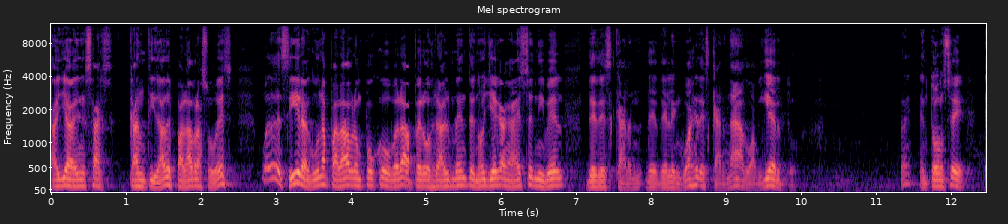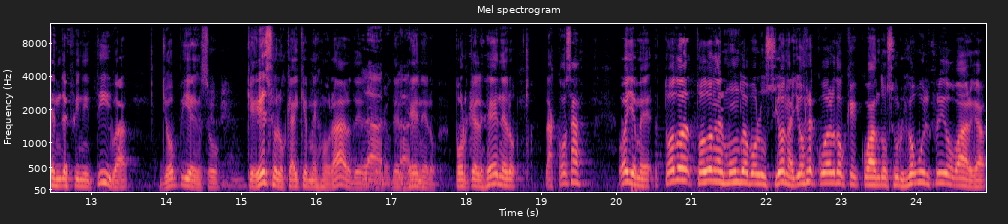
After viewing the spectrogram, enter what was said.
haya esas cantidad de palabras soeces. Puede decir alguna palabra un poco, ¿verdad? Pero realmente no llegan a ese nivel de, de- de lenguaje descarnado, abierto. ¿Eh? Entonces, en definitiva, yo pienso que eso es lo que hay que mejorar del, Claro, del claro. género. Porque el género, las cosas, óyeme, todo, todo en el mundo evoluciona. Yo recuerdo que cuando surgió Wilfrido Vargas,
